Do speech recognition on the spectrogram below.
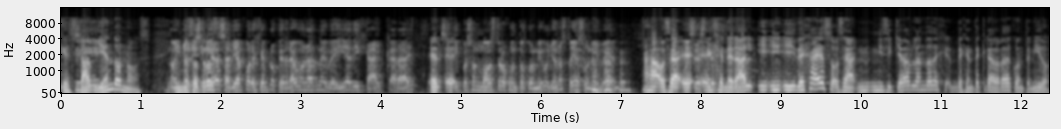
que está viéndonos. y yo nosotros... ni siquiera sabía, por ejemplo, que Dragon me veía. Dije, ay, caray, ese eh, tipo es un monstruo junto conmigo. Yo no estoy a su nivel. Ajá, o sea, pues eh, en este general, y, y, deja eso, o sea, ni siquiera hablando de, de, gente creadora de contenido.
